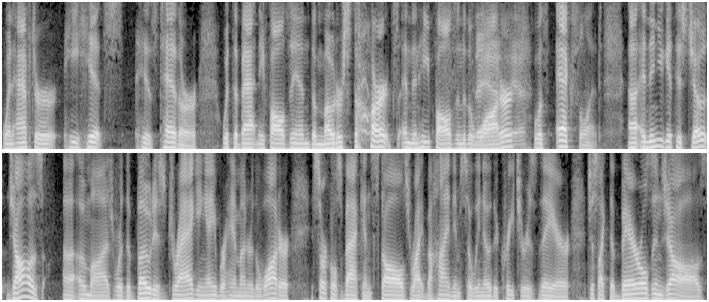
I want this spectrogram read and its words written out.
when after he hits his tether with the bat and he falls in, the motor starts and then he falls into the Yeah, water yeah. was excellent. Uh, and then you get this jo- Jaws uh, homage where the boat is dragging Abraham under the water. It circles back and stalls right behind him, so we know the creature is there, just like the barrels and Jaws.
